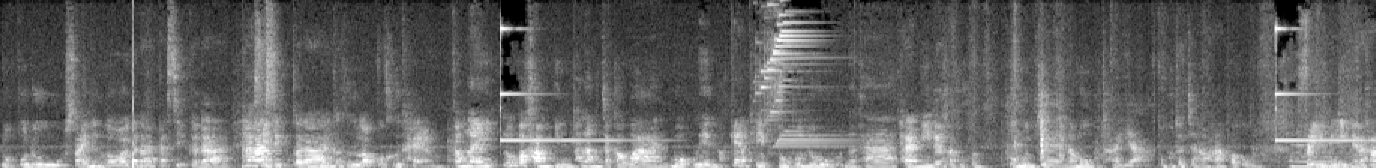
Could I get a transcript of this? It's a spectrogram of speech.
หลวงปู่ดูไซส์หนึ่งร้อยก็ได้แปดสิบก็ได้ห้าสิบก็ได้ก็คือเราก็คือแถมกำไรรูปประคำหินพลังจักรวาล บวกเหรียญพระแก้วทิพย์หลวงปู่ดูนะคะ แถมนี้ด้วยค่ะทุกคนพวงกุญแจนะโมพุทธายาพระพุทธเจ้าห้าพระองค์ฟรีไปอีกในราคา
